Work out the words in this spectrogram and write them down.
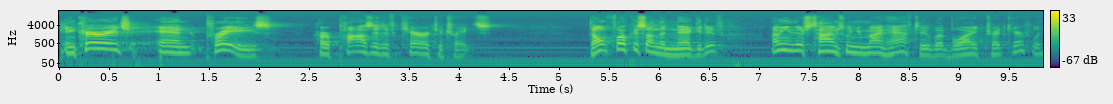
Encourage and praise her positive character traits. Don't focus on the negative. I mean, there's times when you might have to, but boy, tread carefully.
